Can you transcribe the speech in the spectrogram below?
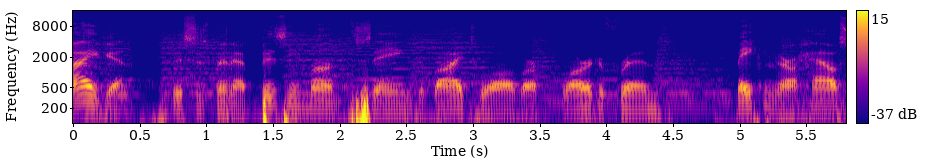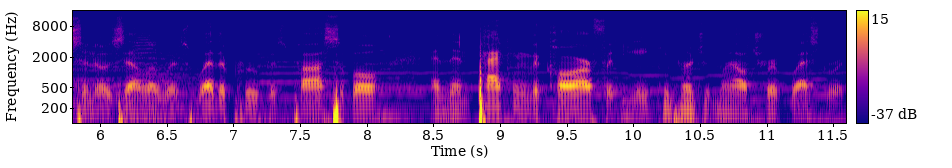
Hi again. This has been a busy month saying goodbye to all of our Florida friends, making our house in Ozello as weatherproof as possible, and then packing the car for the 1800 mile trip westward.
